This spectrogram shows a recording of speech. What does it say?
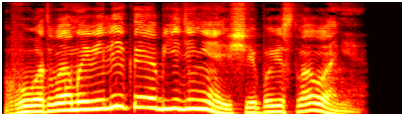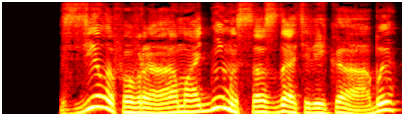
Вот вам и великое объединяющее повествование. Сделав Авраама одним из создателей Каабы,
